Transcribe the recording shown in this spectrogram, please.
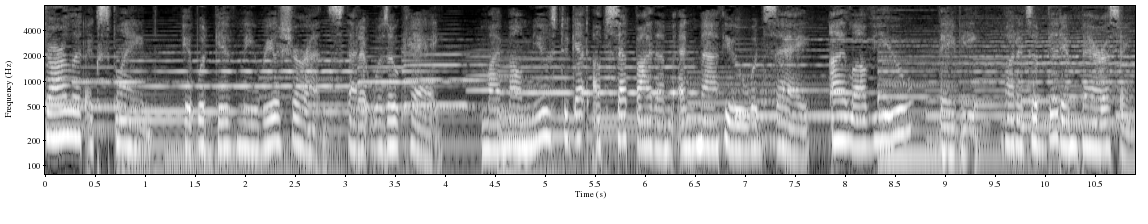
Charlotte explained, it would give me reassurance that it was okay. My mom used to get upset by them and Matthew would say, I love you, baby, but it's a bit embarrassing.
